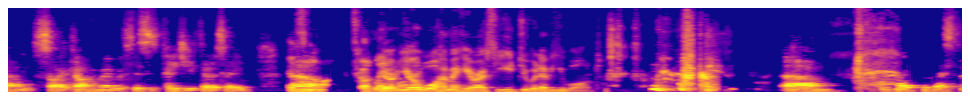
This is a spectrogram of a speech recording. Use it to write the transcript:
um, so I can't remember if this is PG thirteen. It's Um, not. It's got You're, you're a. Warhammer hero, so you do whatever you want. um, what's the best?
